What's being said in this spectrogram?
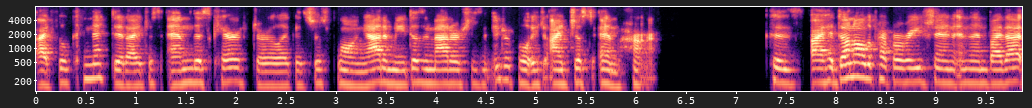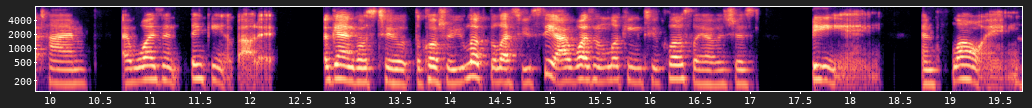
I feel connected. I just am this character. Like it's just flowing out of me. It doesn't matter if she's an Interpol agent. I just am her because I had done all the preparation. And then by that time, I wasn't thinking about it. Again, goes to the closer you look, the less you see. I wasn't looking too closely. I was just being and flowing.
